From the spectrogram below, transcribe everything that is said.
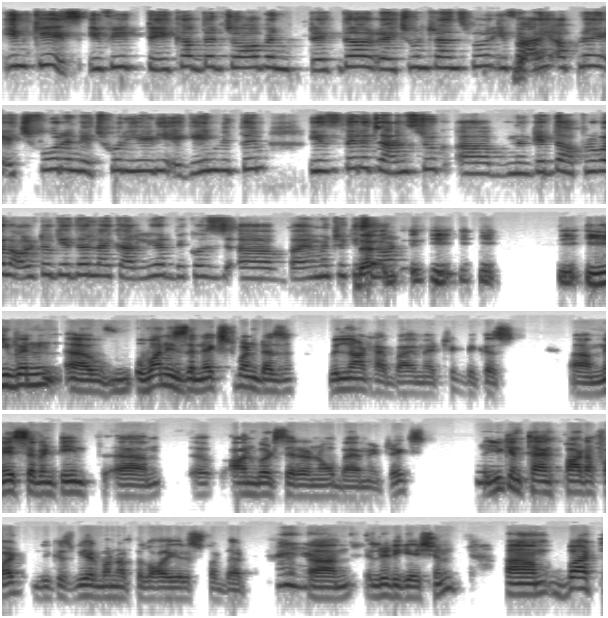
in case if we take up the job and take the h1 transfer if Yeah. i apply h4 and h4 ead again with him is there a chance to uh, get the approval altogether like earlier because uh, biometric is The- not e- e- even uh, one is the next one doesn't will not have biometric because uh, May 17th um, onwards there are no biometrics. You can thank part of it because we are one of the lawyers for that um, litigation. Um, but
